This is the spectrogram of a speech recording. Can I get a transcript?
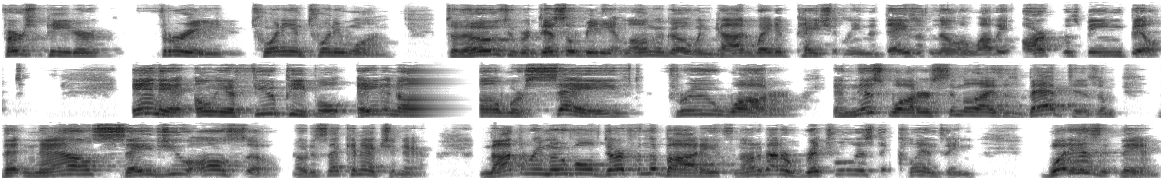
First Peter 3 20 and 21. To those who were disobedient long ago when God waited patiently in the days of Noah while the ark was being built. In it, only a few people, eight in all, were saved through water. And this water symbolizes baptism that now saves you also. Notice that connection there. Not the removal of dirt from the body. It's not about a ritualistic cleansing. What is it then?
